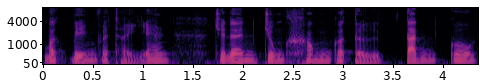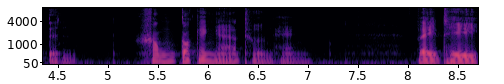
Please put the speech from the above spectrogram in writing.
bất biến với thời gian, cho nên chúng không có tự tánh cố định, không có cái ngã thường hằng. Vậy thì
